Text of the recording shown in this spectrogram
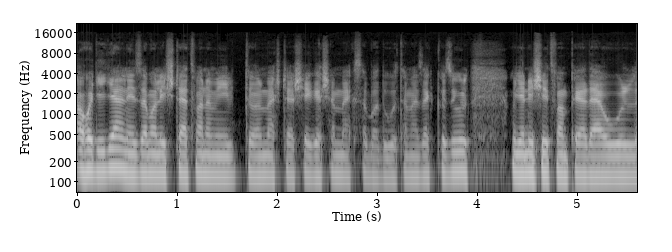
ahogy így elnézem a listát, van, amitől mesterségesen megszabadultam ezek közül, ugyanis itt van például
